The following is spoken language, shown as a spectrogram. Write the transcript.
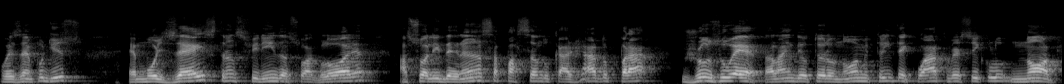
O exemplo disso é Moisés transferindo a sua glória, a sua liderança, passando o cajado para Josué, está lá em Deuteronômio 34, versículo 9.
